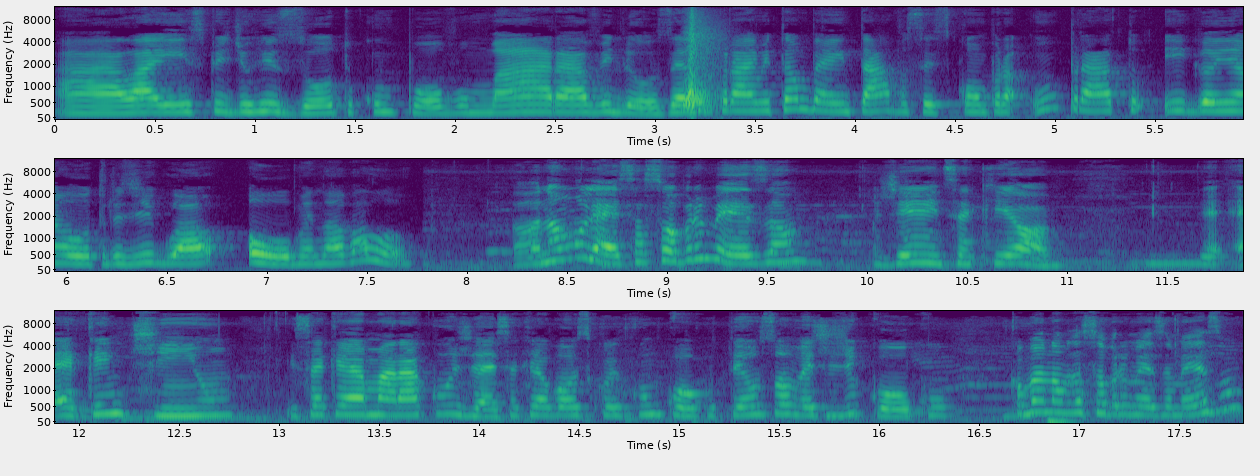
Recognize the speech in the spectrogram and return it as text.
A Laís pediu risoto com polvo maravilhoso. É do Prime também, tá? Vocês compram um prato e ganham outro de igual ou menor valor. Ana, mulher, essa sobremesa. Gente, isso aqui, ó, é, é quentinho. Isso aqui é maracujá. Isso aqui de coisa com coco. Tem um sorvete de coco. Como é o nome da sobremesa mesmo?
